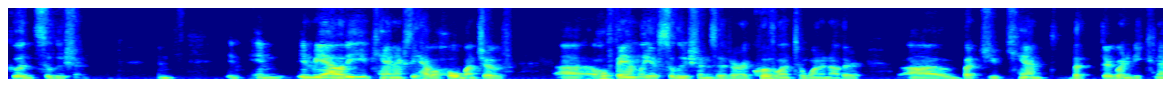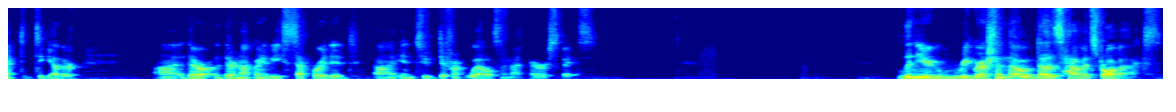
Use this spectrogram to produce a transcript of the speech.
good solution. And in, in, in reality, you can actually have a whole bunch of, uh, a whole family of solutions that are equivalent to one another, uh, but you can't, but they're going to be connected together. Uh, they're, they're not going to be separated uh, into different wells in that error space. Linear regression, though, does have its drawbacks.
